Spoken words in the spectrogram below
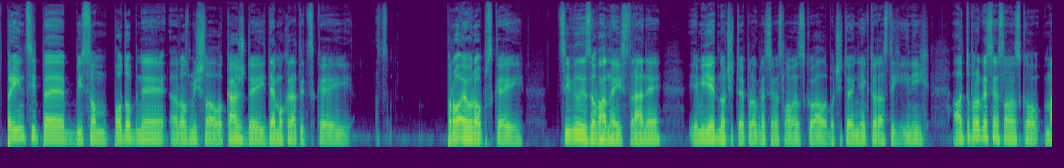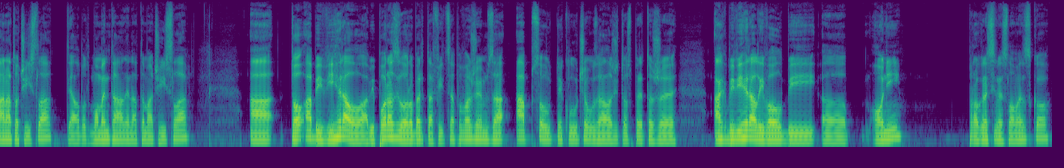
V princípe by som podobne rozmýšľal o každej demokratickej proeurópskej civilizovanej strane. je mi jedno, či to je progresívne Slovensko, alebo či to je niektorá z tých iných, ale to progresívne Slovensko má na to čísla, alebo momentálne na to má čísla. A to, aby vyhralo, aby porazilo Roberta Fica, považujem za absolútne kľúčovú záležitosť, pretože ak by vyhrali voľby uh, oni, progresívne Slovensko,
